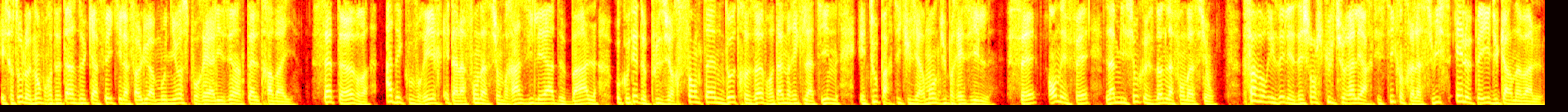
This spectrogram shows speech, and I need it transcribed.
et surtout le nombre de tasses de café qu'il a fallu à Munoz pour réaliser un tel travail. Cette œuvre, à découvrir, est à la Fondation Brasiléa de Bâle, aux côtés de plusieurs centaines d'autres œuvres d'Amérique latine et tout particulièrement du Brésil. C'est, en effet, la mission que se donne la Fondation. Favoriser les échanges culturels et artistiques entre la Suisse et le pays du carnaval.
